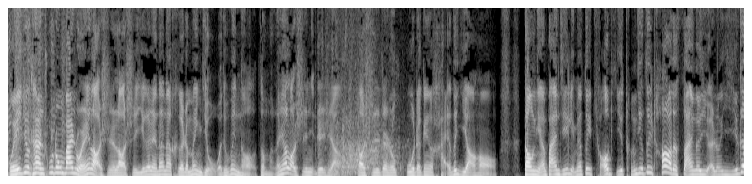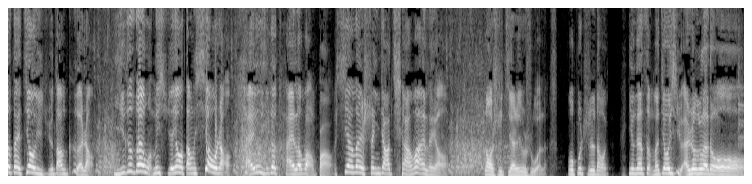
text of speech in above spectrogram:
回去看初中班主任老师，老师一个人在那喝着闷酒，我就问他怎么了呀？老师，你这是啊？老师这时候哭着跟个孩子一样哈。当年班级里面最调皮、成绩最差的三个学生，一个在教育局当科长，一个在我们学校当校长，还有一个开了网吧，现在身家千万了呀。老师接着又说了，我不知道应该怎么教学生了都。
